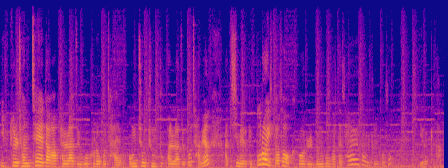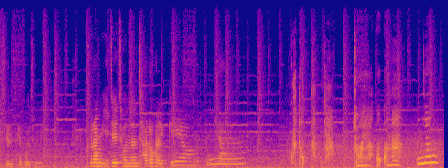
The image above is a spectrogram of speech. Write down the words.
입술 전체에다가 발라주고 그러고 자요. 엄청 듬뿍 발라주고 자면 아침에 이렇게 불어 있어서 그거를 면봉 갖다 살살 긁어서 이렇게 각질을 제거해줍니다. 그럼 이제 저는 자러 갈게요. 안녕. 구독, 감자, 좋아요, 고구마. 안녕.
